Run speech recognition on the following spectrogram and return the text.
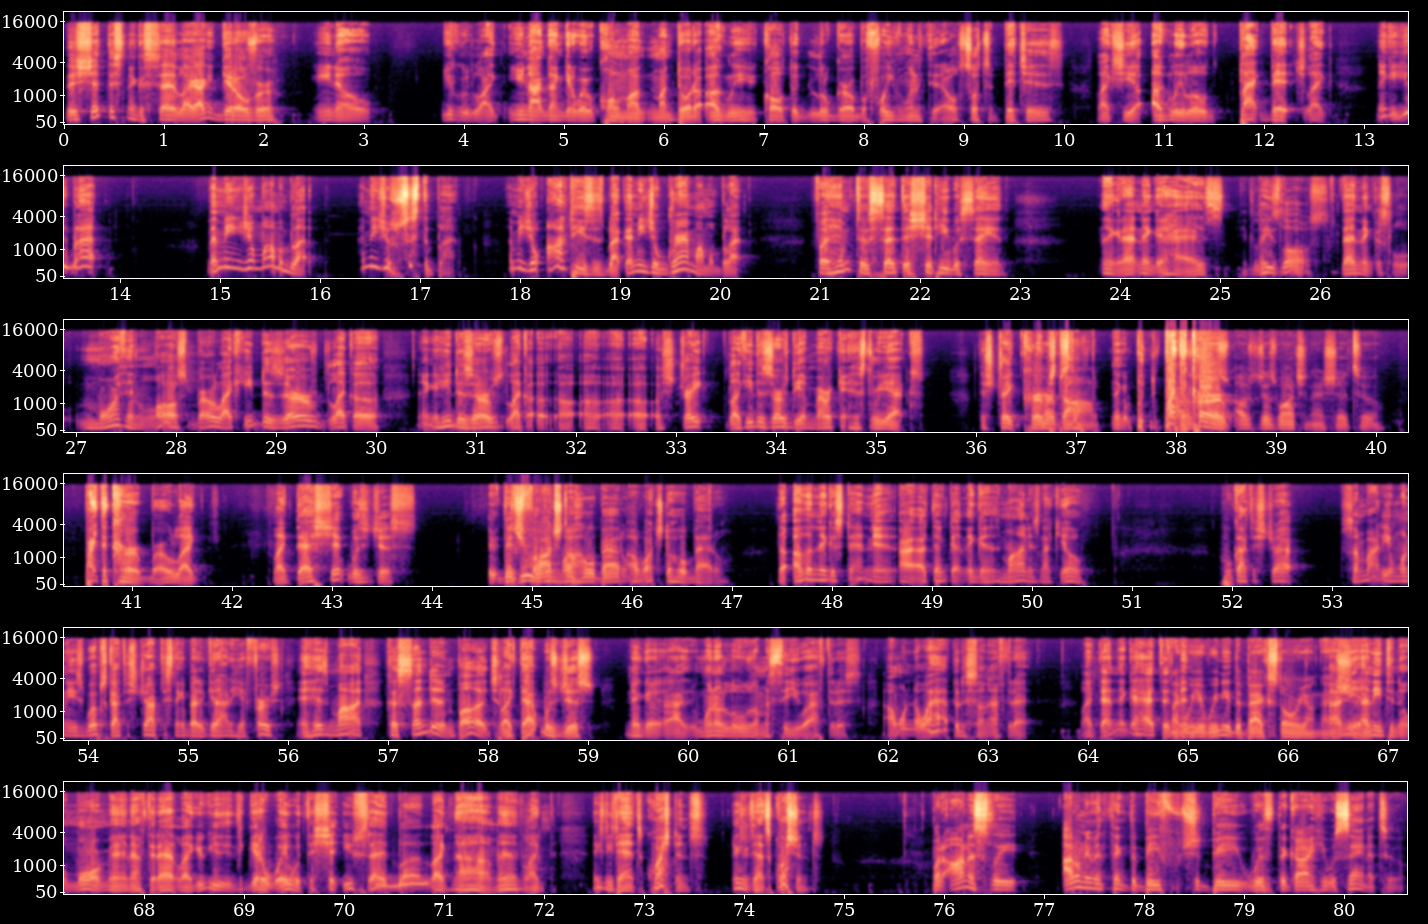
the shit this nigga said. Like I could get over, you know, you could like you're not gonna get away with calling my my daughter ugly. Called the little girl before he went into all sorts of bitches. Like she a ugly little black bitch. Like nigga, you black. That means your mama black. That means your sister black. That means your aunties is black. That means your grandmama black. For him to have said the shit he was saying, nigga, that nigga has he's lost. that nigga's more than lost, bro. Like he deserved like a nigga. He deserves like a a, a, a, a straight like he deserves the American History X, the straight curb, Curb stomp. stomp. Nigga, put, bite the curb, just- I was just watching that shit too. bite the curb, bro. Like, like that shit was just. it Did you watch the whole battle? I watched the whole battle. The other nigga standing there, I, I think that nigga in his mind is like, yo, who got the strap? Somebody in one of these whips got the strap. This nigga better get out of here first. In his mind, cause son didn't budge. Like that was just nigga. I win or lose, I'm gonna see you after this. I want to know what happened to son after that. Like that nigga had to. Like been- we we need the backstory on that I shit. need, I need to know more, man. After that, like you get to get away with the shit you said, blood. Like nah, man. Like niggas need to answer questions. Niggas need to answer questions. But honestly, I don't even think the beef should be with the guy he was saying it to.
